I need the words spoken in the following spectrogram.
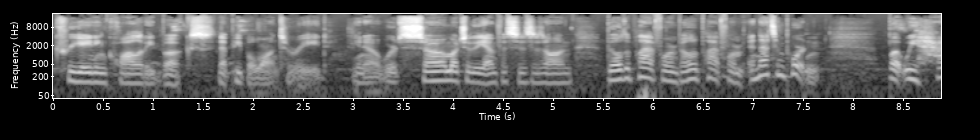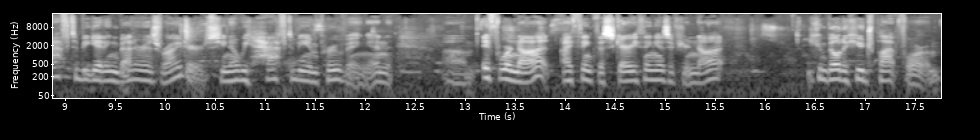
creating quality books that people want to read. You know, where so much of the emphasis is on build a platform, build a platform, and that's important. But we have to be getting better as writers. You know, we have to be improving. And um, if we're not, I think the scary thing is if you're not, you can build a huge platform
